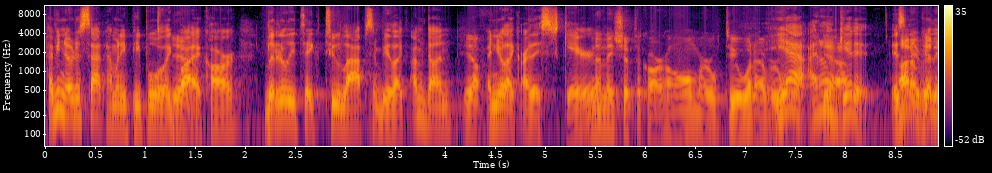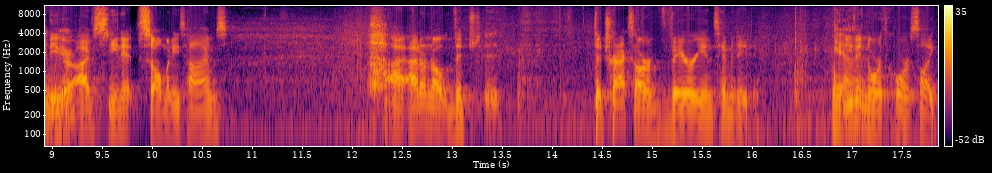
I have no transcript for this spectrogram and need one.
Have you noticed that? How many people will like Yeah. buy a car, literally take two laps and be like, I'm done. Yep. And you're like, are they scared? And then they ship the car home or do whatever. Yeah, it. I don't get it. Isn't I don't it get it either. weird? I've seen it so many times. I, I don't know. The, the tracks are very intimidating. yeah. Even North Course, like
